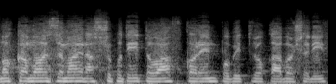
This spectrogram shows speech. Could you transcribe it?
মক্কা মুআজ্জামায় রাষ্ট্রপতি তোয়াফ করেন পবিত্র কাবা শরীফ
